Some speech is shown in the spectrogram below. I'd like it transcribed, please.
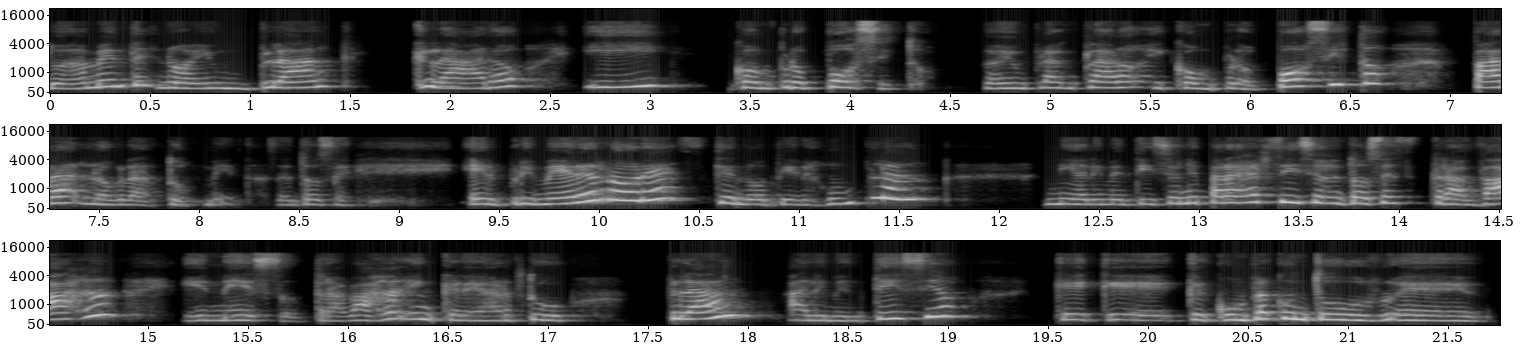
Nuevamente, no hay un plan claro y con propósito. Hay un plan claro y con propósito para lograr tus metas. Entonces, el primer error es que no tienes un plan, ni alimenticio ni para ejercicios. Entonces, trabaja en eso, trabaja en crear tu plan alimenticio que, que, que cumpla con tus eh,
